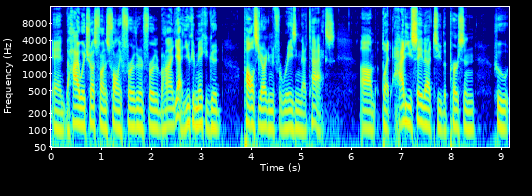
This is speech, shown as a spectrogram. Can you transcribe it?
and the Highway Trust Fund is falling further and further behind. Yeah, you can make a good policy argument for raising that tax, um, but how do you say that to the person who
